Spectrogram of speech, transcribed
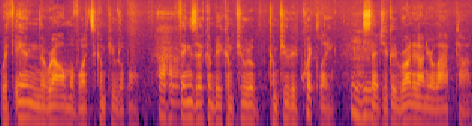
within the realm of what's computable. Uh-huh. Things that can be computed, computed quickly so that you could run it on your laptop.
